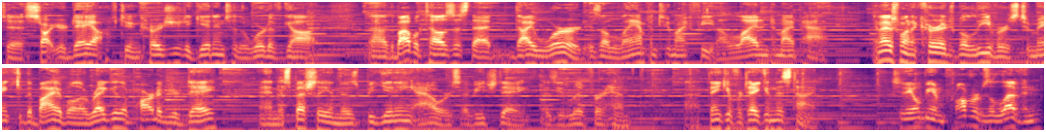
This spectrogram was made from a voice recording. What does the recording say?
to start your day off, to encourage you to get into the Word of God. Uh, the Bible tells us that Thy Word is a lamp unto my feet, and a light unto my path. And I just want to encourage believers to make the Bible a regular part of your day, and especially in those beginning hours of each day as you live for Him. Uh, thank you for taking this time. Today we'll be in Proverbs 11.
